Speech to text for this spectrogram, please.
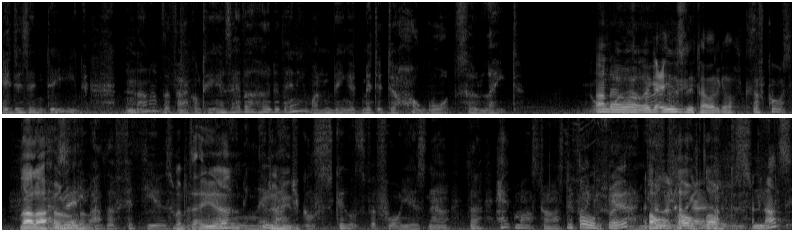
It is indeed. None of the faculty has ever heard of anyone being admitted to Hogwarts so late. أنا قاعد يوز لي هذا ال graphics Of course, لا لا حلو. حلو. other fifth years will have مبدئياً جميل. get شوية طوف، طوف، قاعد طوف. الناس؟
